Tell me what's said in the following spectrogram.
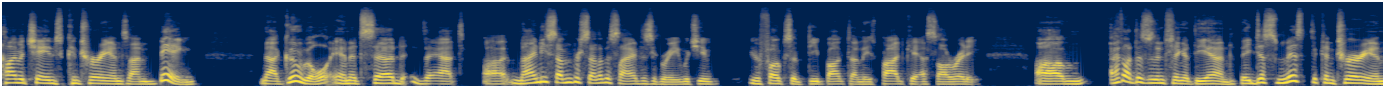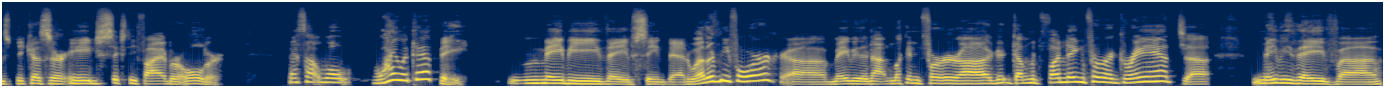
climate change contrarians on Bing, not Google, and it said that uh, 97% of the scientists agree, which you your folks have debunked on these podcasts already. Um, I thought this was interesting at the end. They dismissed the contrarians because they're age 65 or older. I thought, well, why would that be? Maybe they've seen bad weather before. Uh, maybe they're not looking for uh, government funding for a grant. Uh, maybe they've, uh,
